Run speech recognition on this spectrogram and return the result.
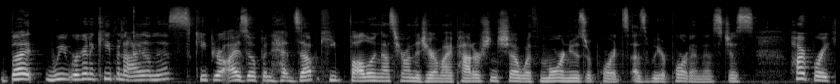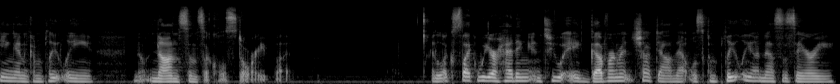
but we, we're going to keep an eye on this. Keep your eyes open, heads up. Keep following us here on the Jeremiah Patterson Show with more news reports as we report on this just heartbreaking and completely you know, nonsensical story. But it looks like we are heading into a government shutdown that was completely unnecessary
